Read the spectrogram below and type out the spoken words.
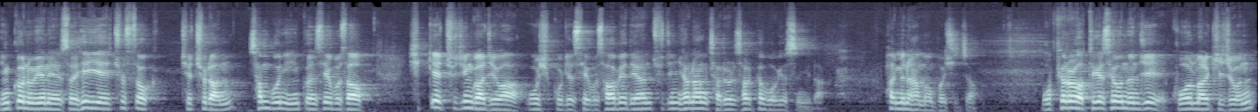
인권위원회에서 회의에 출석 제출한 3분위 인권 세부 사업 10개 추진 과제와 59개 세부 사업에 대한 추진 현황 자료를 살펴보겠습니다. 화면을 한번 보시죠. 목표를 어떻게 세웠는지 9월 말 기준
